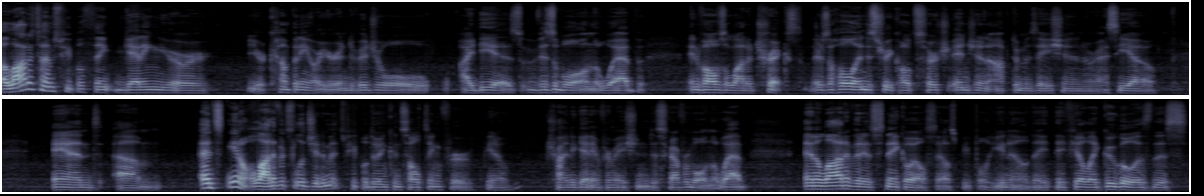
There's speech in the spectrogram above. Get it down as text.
a lot of times people think getting your your company or your individual ideas visible on the web involves a lot of tricks. There's a whole industry called search engine optimization or SEO, and um, and you know a lot of it's legitimate. It's people doing consulting for you know trying to get information discoverable on the web, and a lot of it is snake oil salespeople. You know they they feel like Google is this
